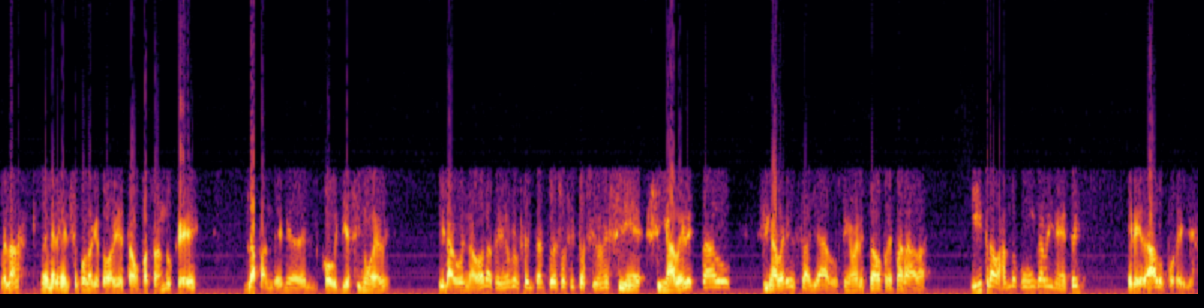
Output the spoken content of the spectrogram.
¿verdad? Emergencia por la que todavía estamos pasando, que es la pandemia del COVID-19 y la gobernadora ha tenido que enfrentar todas esas situaciones sin, sin haber estado, sin haber ensayado, sin haber estado preparada y trabajando con un gabinete heredado por ella.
